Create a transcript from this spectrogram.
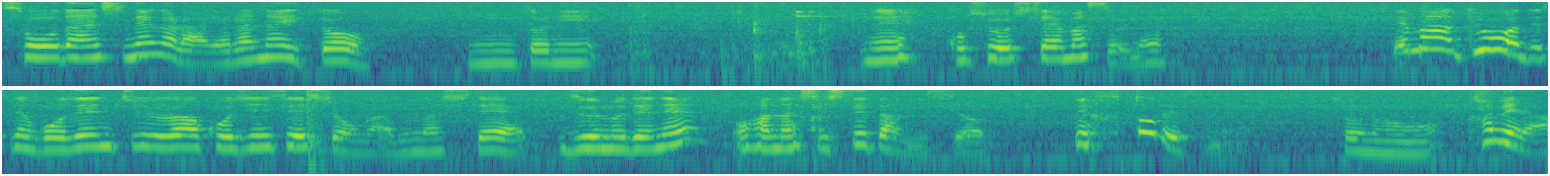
相談しながらやらないと本当にね故障しちゃいますよね。でまあ今日はですね午前中は個人セッションがありまして Zoom でねお話ししてたんですよ。でふとですねそのカメラ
